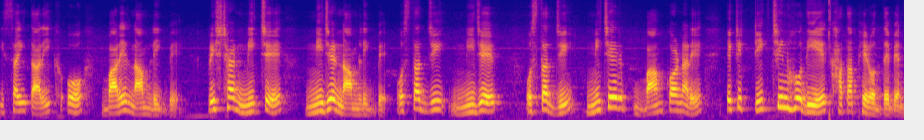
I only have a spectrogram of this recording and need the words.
ইসাই তারিখ ও বারের নাম লিখবে। পৃষ্ঠার নিচে নিজের নাম লিখবে। ওস্তাদজি নিজের ওস্তাদজি নিচের বাম কর্নারে একটি টিক চিহ্ন দিয়ে খাতা ফেরত দেবেন।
